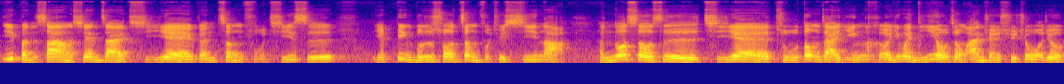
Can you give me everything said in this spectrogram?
基本上现在企业跟政府其实也并不是说政府去吸纳，很多时候是企业主动在迎合，因为你有这种安全需求，我就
